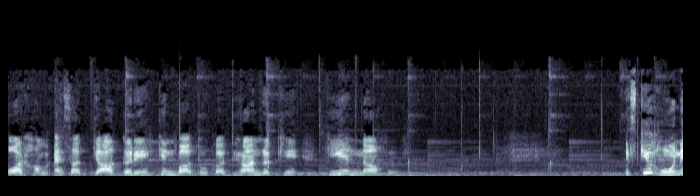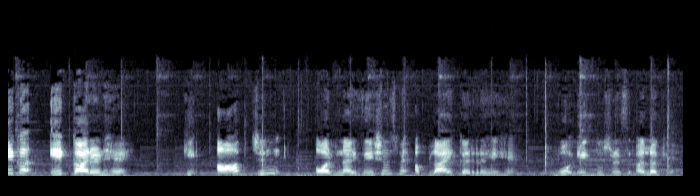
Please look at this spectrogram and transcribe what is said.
और हम ऐसा क्या करें किन बातों का ध्यान रखें कि ये ना हो। इसके होने का एक कारण है कि आप जिन ऑर्गेनाइजेशंस में अप्लाई कर रहे हैं, वो एक दूसरे से अलग हैं।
